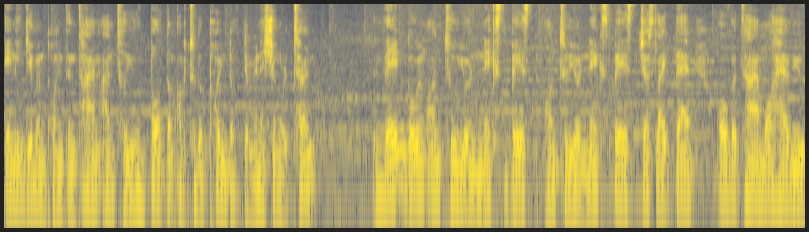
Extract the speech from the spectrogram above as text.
any given point in time until you've built them up to the point of diminishing return then going on to your next base onto your next base just like that over time will have you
